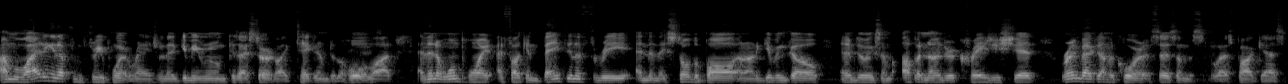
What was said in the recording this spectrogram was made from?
I'm lighting it up from three point range when they'd give me room because I started like taking them to the hole a lot. And then at one point I fucking banked in a three and then they stole the ball and on a give and go and I'm doing some up and under crazy shit. Running back down the court, it says on this last podcast,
